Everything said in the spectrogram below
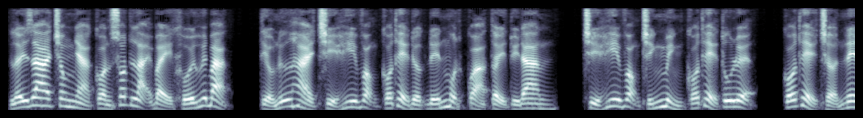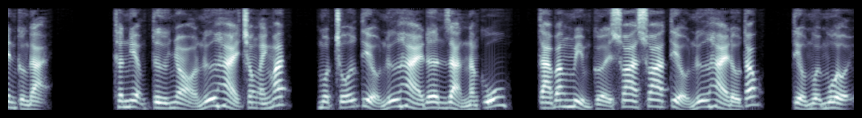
Lấy ra trong nhà còn sót lại bảy khối huyết bạc, tiểu nữ hài chỉ hy vọng có thể được đến một quả tẩy tùy đan, chỉ hy vọng chính mình có thể tu luyện, có thể trở nên cường đại. Thân niệm từ nhỏ nữ hài trong ánh mắt, một chỗ tiểu nữ hài đơn giản năm cũ, tà băng mỉm cười xoa xoa tiểu nữ hài đầu tóc, tiểu muội muội,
